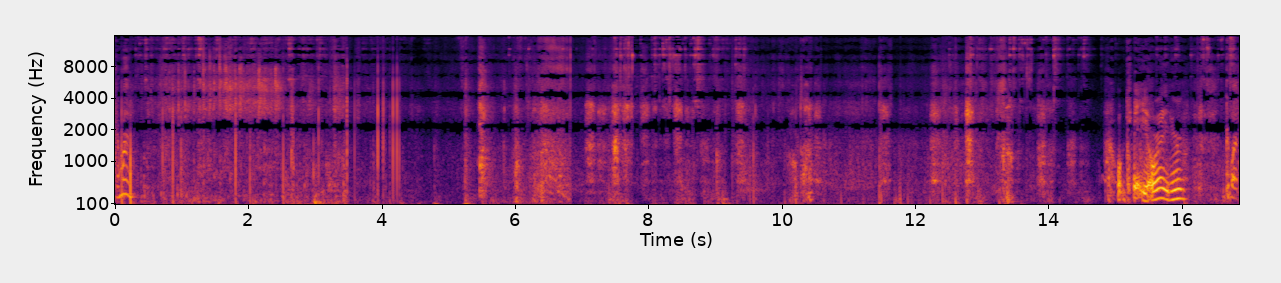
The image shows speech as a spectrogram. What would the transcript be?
come on. Okay, all right, here. Come on.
